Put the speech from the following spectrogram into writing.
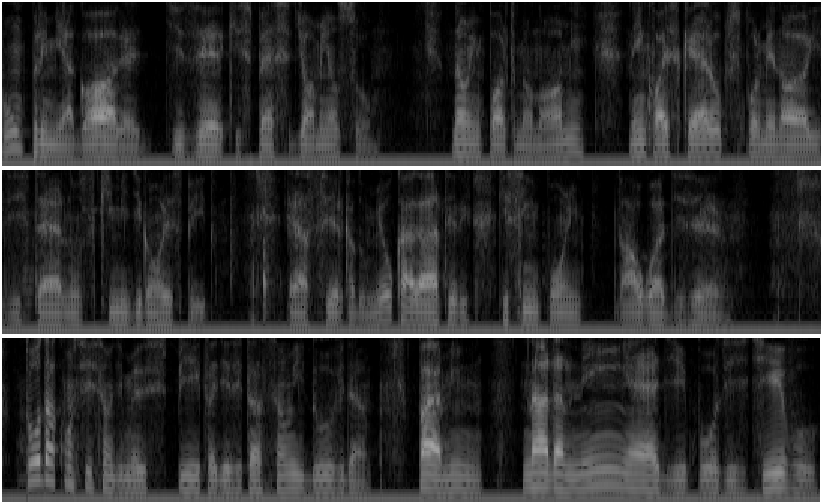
Cumpre-me agora dizer que espécie de homem eu sou. Não importa o meu nome, nem quaisquer outros pormenores externos que me digam respeito. É acerca do meu caráter que se impõe algo a dizer. Toda a construção de meu espírito é de hesitação e dúvida. Para mim, nada nem é de positivo.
